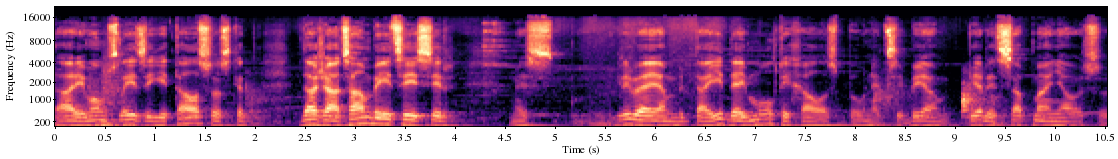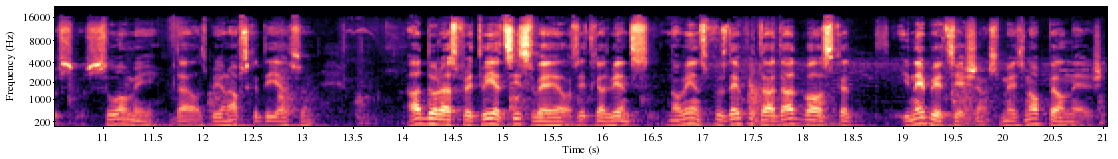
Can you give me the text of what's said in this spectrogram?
tā arī mums līdzīgi ir talsos, kad dažādas ambīcijas ir. Mēs gribējām tā ideja multihalas būvniecība. Bijām pieredzes apmaiņā uz, uz, uz Somiju. Dēls bija un apskatījās. Un Atdurās pret vietas izvēles. Viens, no vienas puses deputāti atbalsta, ka ir nepieciešams, mēs nopelnījuši.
